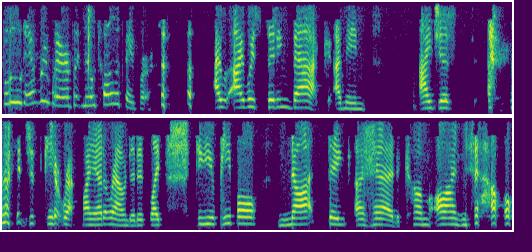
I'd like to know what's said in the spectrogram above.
food everywhere, but no toilet paper. I I was sitting back. I mean, I just I just can't wrap my head around it. It's like, do you people not think ahead? Come on now.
